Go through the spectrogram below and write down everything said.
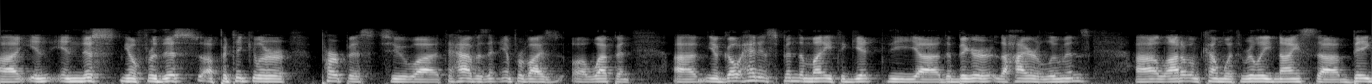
uh, in in this you know for this uh, particular purpose to uh, to have as an improvised uh, weapon. Uh, you know, go ahead and spend the money to get the uh, the bigger, the higher lumens. A lot of them come with really nice, uh, big,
